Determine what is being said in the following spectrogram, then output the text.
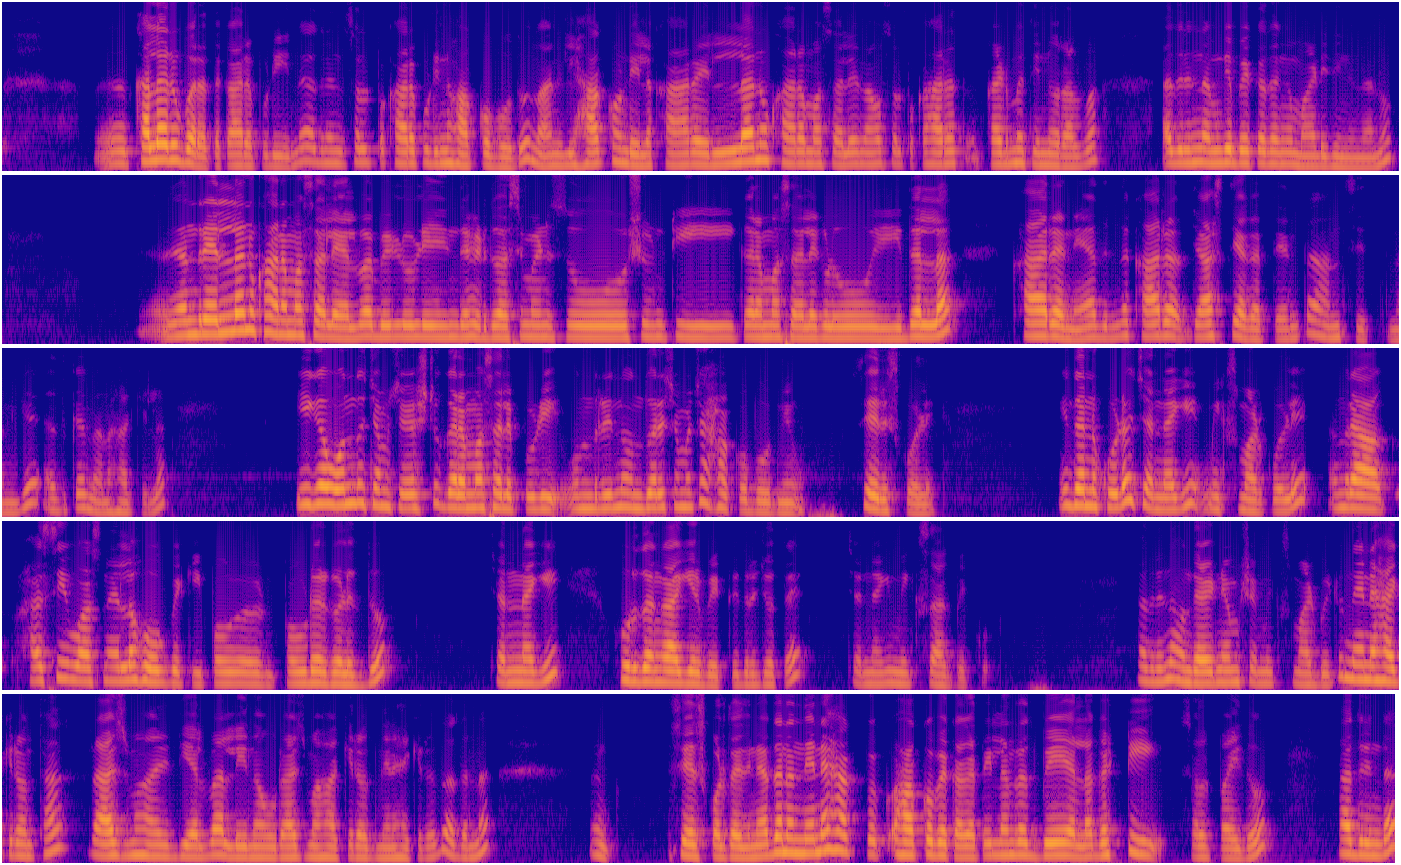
ಕಲರು ಬರುತ್ತೆ ಖಾರ ಪುಡಿಯಿಂದ, ಅದರಿಂದ ಸ್ವಲ್ಪ ಖಾರ ಪುಡಿನೂ ಹಾಕ್ಕೋಬೋದು. ನಾನಿಲ್ಲಿ ಹಾಕ್ಕೊಂಡಿಲ್ಲ ಖಾರ ಎಲ್ಲನೂ ಖಾರ ಮಸಾಲೆ, ನಾವು ಸ್ವಲ್ಪ ಖಾರ ಕಡಿಮೆ ತಿನ್ನೋರಲ್ವ, ಅದರಿಂದ ನಮಗೆ ಬೇಕಾದಂಗೆ ಮಾಡಿದ್ದೀನಿ ನಾನು. ಅಂದರೆ ಎಲ್ಲನೂ ಖಾರ ಮಸಾಲೆ ಅಲ್ವಾ? ಬೆಳ್ಳುಳ್ಳಿಯಿಂದ ಹಿಡಿದು ಹಸಿಮೆಣಸು, ಶುಂಠಿ, ಗರಂ ಮಸಾಲೆಗಳು ಇದೆಲ್ಲ ಖಾರನೇ. ಅದರಿಂದ ಖಾರ ಜಾಸ್ತಿ ಆಗತ್ತೆ ಅಂತ ಅನಿಸಿತ್ತು ನನಗೆ. ಅದಕ್ಕೆ ನಾನು ಹಾಕಿಲ್ಲ. ಈಗ ಒಂದು ಚಮಚದಷ್ಟು ಗರಂ ಮಸಾಲೆ ಪುಡಿ ಒಂದರಿಂದ ಒಂದೂವರೆ ಚಮಚ ಹಾಕ್ಕೋಬೋದು ನೀವು. ಸೇರಿಸ್ಕೊಳ್ಳಿ. ಇದನ್ನು ಕೂಡ ಚೆನ್ನಾಗಿ ಮಿಕ್ಸ್ ಮಾಡ್ಕೊಳ್ಳಿ. ಅಂದರೆ ಆ ಹಸಿ ವಾಸನೆ ಎಲ್ಲ ಹೋಗಬೇಕು ಈ ಪೌಡರ್ಗಳದ್ದು. ಚೆನ್ನಾಗಿ ಹುರಿದಂಗೆ ಆಗಿರಬೇಕು ಇದ್ರ ಜೊತೆ. ಚೆನ್ನಾಗಿ ಮಿಕ್ಸ್ ಆಗಬೇಕು. ಅದರಿಂದ ಒಂದು ಎರಡು ನಿಮಿಷ ಮಿಕ್ಸ್ ಮಾಡಿಬಿಟ್ಟು ನೆನೆ ಹಾಕಿರೋಂಥ ರಾಜ್ಮಾ ಇದೆಯಲ್ವ, ಅಲ್ಲಿ ನಾವು ರಾಜ್ಮಾ ಹಾಕಿರೋದು, ನೆನೆ ಹಾಕಿರೋದು, ಅದನ್ನು ಸೇರಿಸ್ಕೊಳ್ತಾ ಇದ್ದೀನಿ. ಅದನ್ನು ನೆನೆ ಹಾಕಬೇಕು, ಹಾಕ್ಕೋಬೇಕಾಗತ್ತೆ. ಇಲ್ಲಾಂದ್ರೆ ಅದು ಬೇಯಲ್ಲ, ಗಟ್ಟಿ ಸ್ವಲ್ಪ ಇದು. ಆದ್ದರಿಂದ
